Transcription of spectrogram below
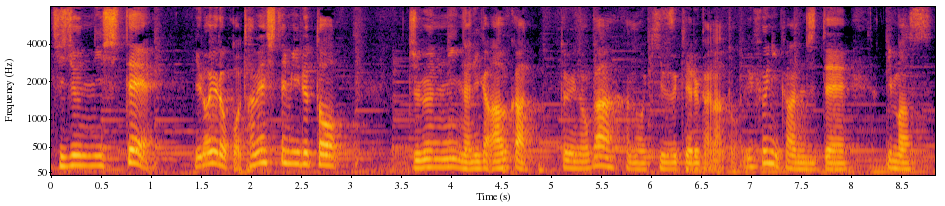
基準にしていろいろこう試してみると自分に何が合うかというのがあの気づけるかなというふうに感じています。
